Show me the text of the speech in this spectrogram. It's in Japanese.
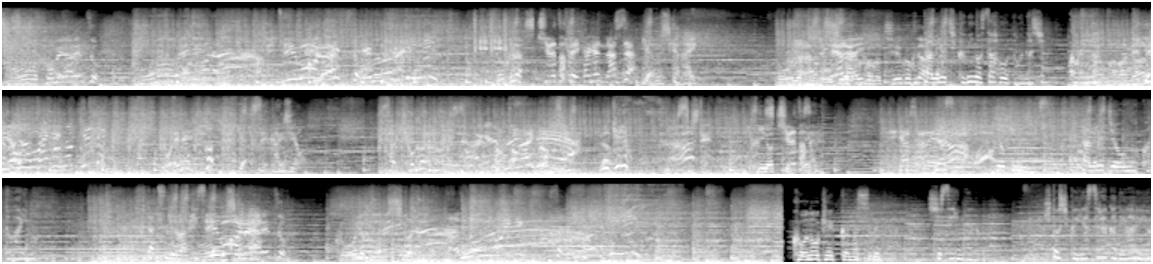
止められんぞこの俺にもなティウォールそのまま受け入れる打ち切れた手加減なしだやるしかない。最後の忠告だ種打ち首の作法と同じこれは寝てよこれで。いや世界中咲き誇る投げるいけるそして命を巡る逃がさねえよ避けるのです種打ちをも断りも二つに分けティウォールやれんぞ強力な仕事そのまま受この結果が全て。死せる者等しく安らかであるよう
